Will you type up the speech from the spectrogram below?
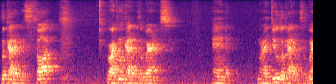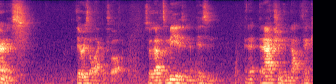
look at it with thought, or I can look at it with awareness. And when I do look at it with awareness, there is a lack of thought. So that to me is an, is an, an, action in not thinking.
